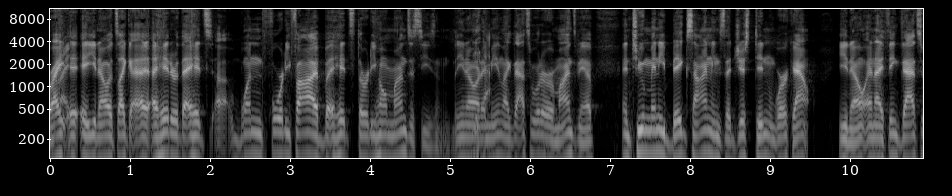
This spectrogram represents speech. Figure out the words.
right? right. It, you know, it's like a, a hitter that hits uh, 145 but hits 30 home runs a season. You know yeah. what I mean? Like that's what it reminds me of. And too many big signings that just didn't work out. You know, and I think that's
